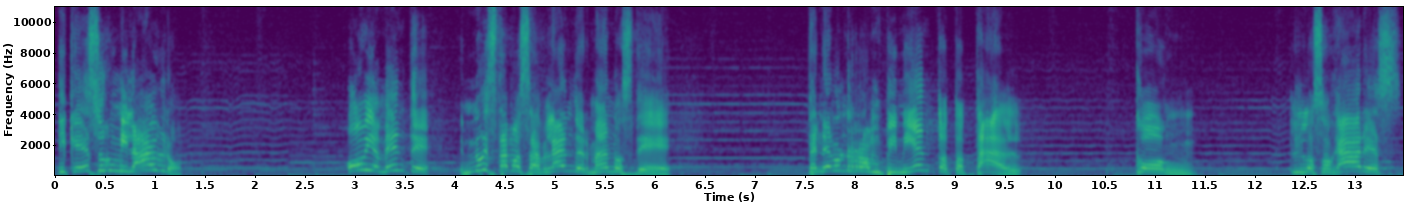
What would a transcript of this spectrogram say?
y que es un milagro. Obviamente, no estamos hablando, hermanos, de tener un rompimiento total con los hogares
